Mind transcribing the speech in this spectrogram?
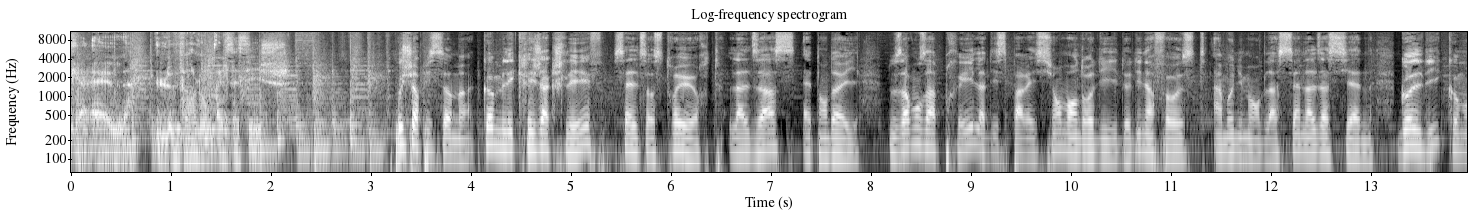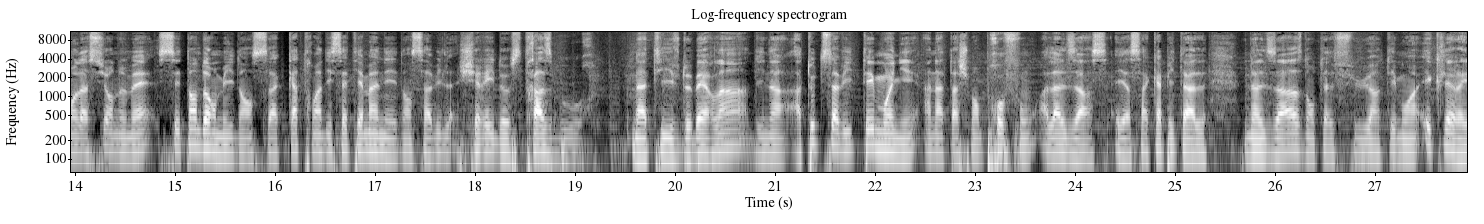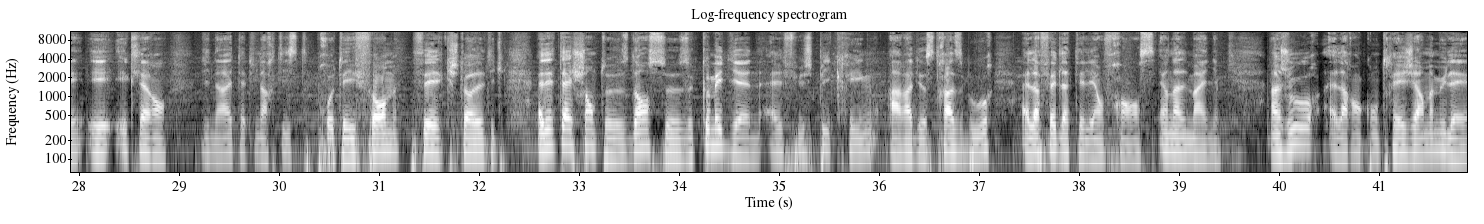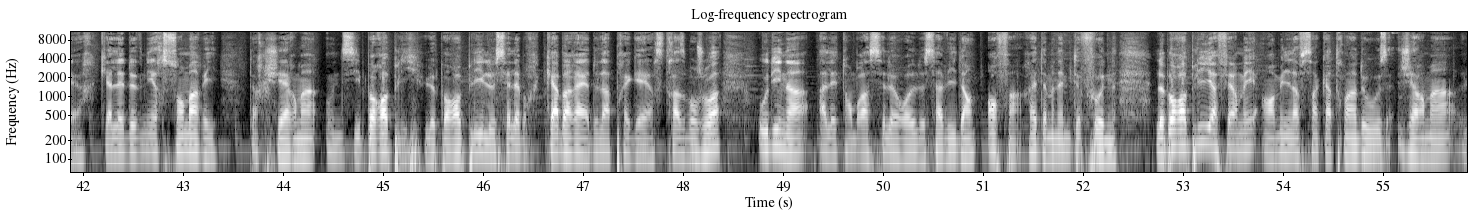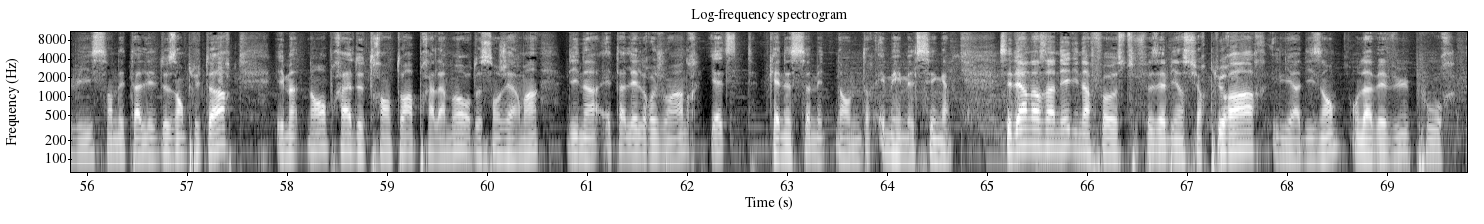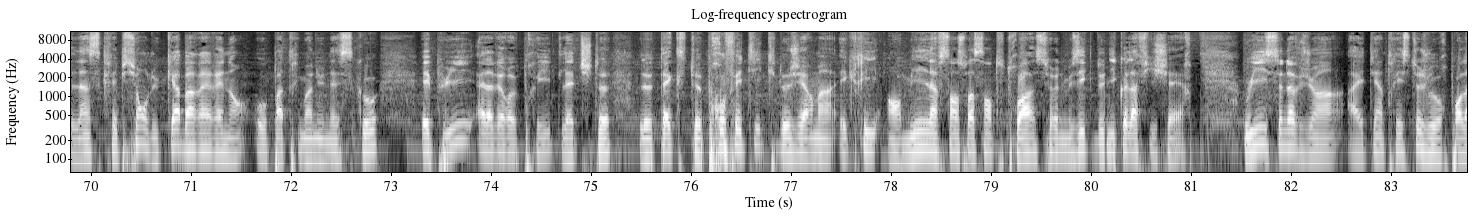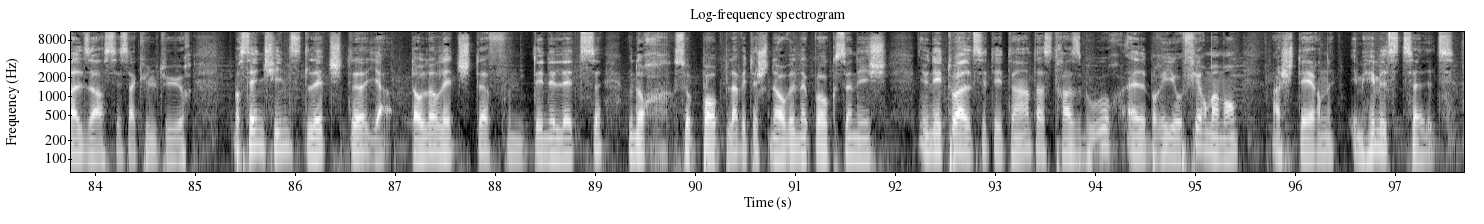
DKL, le parlons alsacisch. Pusherpissom, comme l'écrit Jacques Schleff, Selsostrurt, l'Alsace est en deuil. Nous avons appris la disparition vendredi de Dina Faust, un monument de la scène alsacienne. Goldie, comme on la surnommait, s'est endormi dans sa 97e année dans sa ville chérie de Strasbourg. Native de Berlin, Dina a toute sa vie témoigné un attachement profond à l'Alsace et à sa capitale, une Alsace dont elle fut un témoin éclairé et éclairant. Dina était une artiste protéiforme, Fähigstoltig. Elle était chanteuse, danseuse, comédienne, elle fut speakering à Radio Strasbourg, elle a fait de la télé en France et en Allemagne. Un jour, elle a rencontré Germain Muller, qui allait devenir son mari, Der Germain Unsi Poropli, le Poropli, le célèbre cabaret de l'après-guerre strasbourgeois, où Dina allait embrasser le rôle de sa vie dans Enfin, Redemanem Tefun. Le Poropli a fermé en 1992. Germain, lui, s'en est allé deux ans plus tard, et maintenant, près de 30 ans après la mort de son Germain, Dina est allée le rejoindre. Jetzt ces dernières années, Dina Faust faisait bien sûr plus rare. Il y a dix ans, on l'avait vue pour l'inscription du cabaret rénan au patrimoine UNESCO. Et puis, elle avait repris Tlechte, le texte prophétique de Germain, écrit en 1963 sur une musique de Nicolas Fischer. Oui, ce 9 juin a été un triste jour pour l'Alsace et sa culture. Une étoile s'est éteinte à Strasbourg, elle brille au firmament, à Stern, im Himmelszelt.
